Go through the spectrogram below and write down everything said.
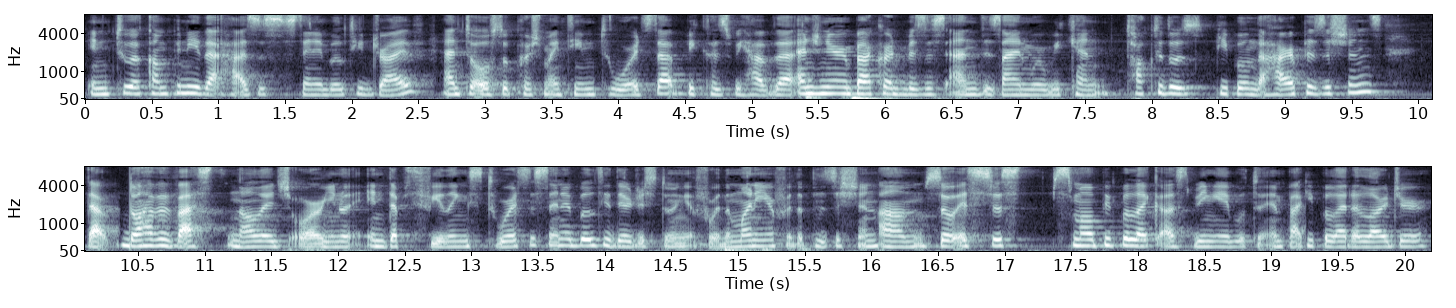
into a company that has a sustainability drive and to also push my team towards that because we have that engineering background business and design where we can talk to those people in the higher positions that don't have a vast knowledge or you know in-depth feelings towards sustainability they're just doing it for the money or for the position um, so it's just small people like us being able to impact people at a larger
